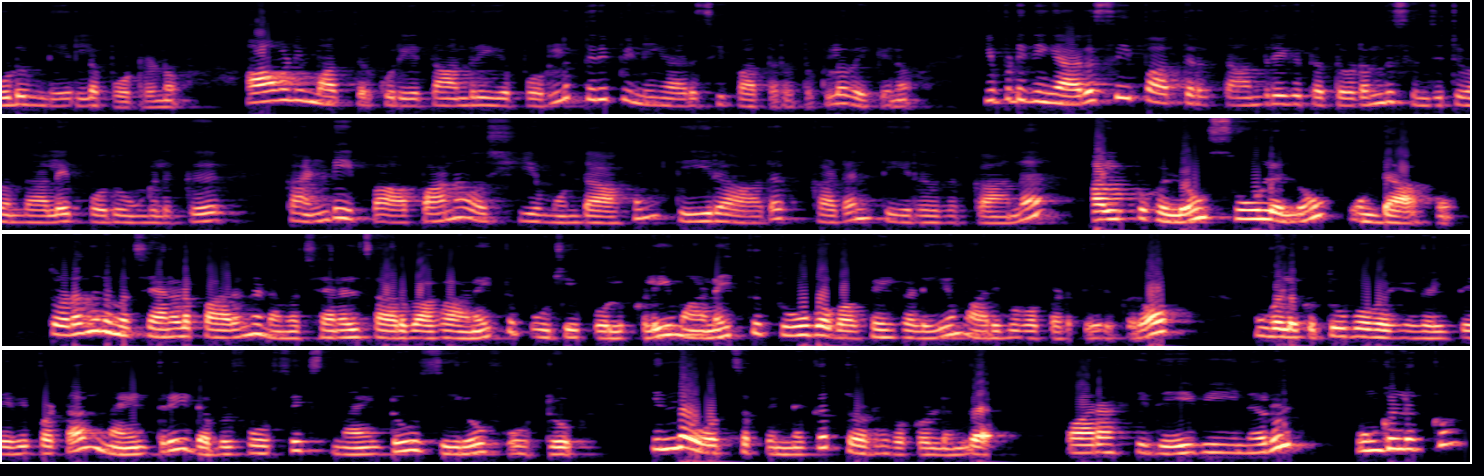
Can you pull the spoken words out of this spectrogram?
ஓடும் நீரில் போட்டுடணும் ஆவணி மாதத்திற்குரிய தாந்திரிக பொருளை திருப்பி நீங்கள் அரிசி பாத்திரத்துக்குள்ளே வைக்கணும். இப்படி நீங்கள் அரிசி பாத்திர தாந்திரிகத்தை தொடர்ந்து செஞ்சுட்டு வந்தாலே போதும் உங்களுக்கு. கண்டிப்பாக பண வசியம் உண்டாகும். தீராத கடன் தீர்றதுக்கான வாய்ப்புகளும் சூழலும் உண்டாகும். தொடர்ந்து நம்ம சேனலை பாருங்கள் நம்ம சேனல் சார்பாக அனைத்து பூஜை பொருட்களையும் அனைத்து தூப வகைகளையும் அறிமுகப்படுத்தி இருக்கிறோம். உங்களுக்கு தூப வகைகள் தேவைப்பட்டால் nine three double four six nine two zero four two இந்த வாட்ஸ்அப் எண்ணுக்கு தொடர்பு கொள்ளுங்க. வாராகி தேவியினருள் உங்களுக்கும்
